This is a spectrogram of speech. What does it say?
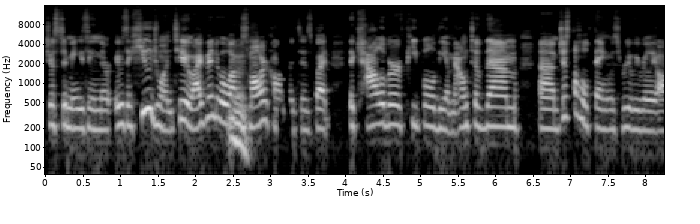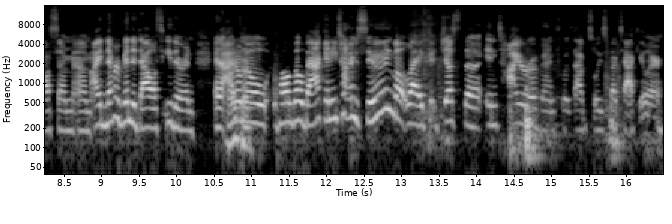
just amazing. There, it was a huge one too. I've been to a lot mm. of smaller conferences, but the caliber of people, the amount of them, um, just the whole thing was really, really awesome. Um, I'd never been to Dallas either, and and I don't know if I'll go back anytime soon, but like just the entire event was absolutely spectacular.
